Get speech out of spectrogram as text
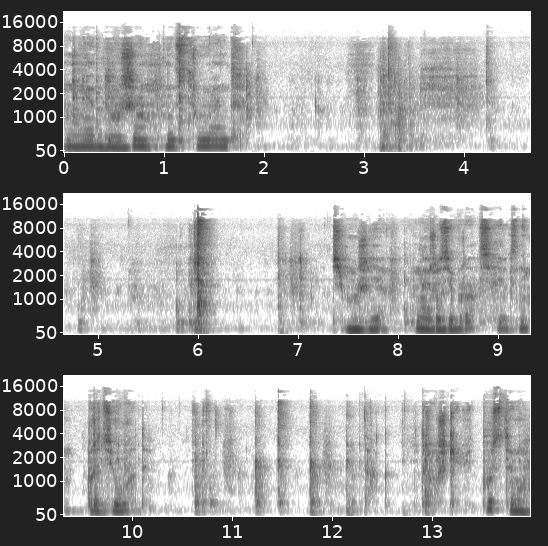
Не дуже інструмент. Чи може я не розібрався, як з ним працювати? Так, відпустимо.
